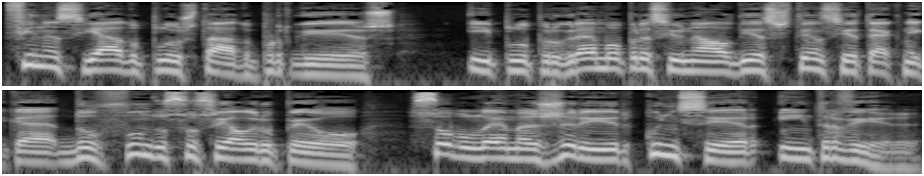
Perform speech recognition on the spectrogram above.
financiado pelo Estado português e pelo Programa Operacional de Assistência Técnica do Fundo Social Europeu, sob o lema Gerir, Conhecer e Intervir.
